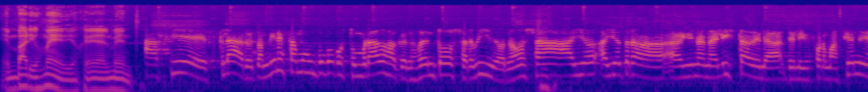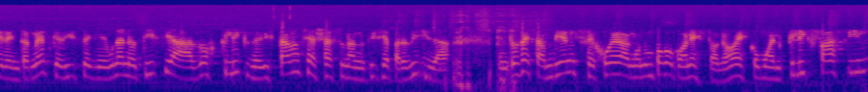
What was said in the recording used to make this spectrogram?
en varios medios generalmente. Así es, claro. También estamos un poco acostumbrados a que nos den todo servido, ¿no? Ya hay, hay otra, hay un analista de la, de la información y de la internet que dice que una noticia a dos clics de distancia ya es una noticia perdida. Entonces también se juegan con un poco con esto, ¿no? Es como el clic fácil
